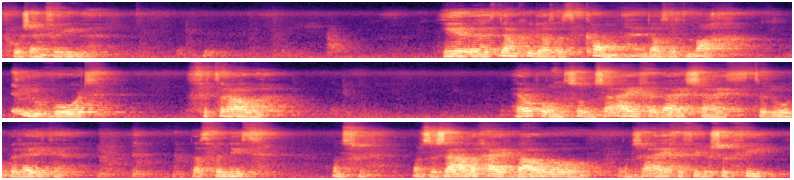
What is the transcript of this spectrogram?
voor zijn vrienden. Heer, dank u dat het kan en dat het mag. Uw woord vertrouwen. Help ons onze eigen wijsheid te doorbreken. Dat we niet onze, onze zaligheid bouwen op onze eigen filosofie,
